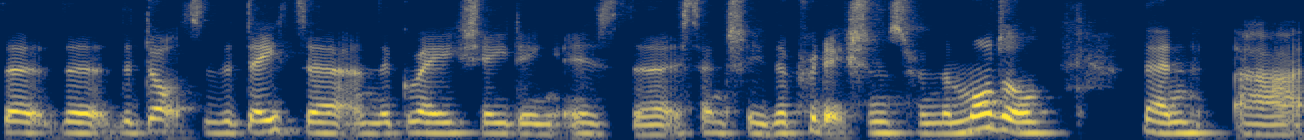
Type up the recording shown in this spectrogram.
the, the, the dots are the data and the gray shading is the essentially the predictions from the model, then uh,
